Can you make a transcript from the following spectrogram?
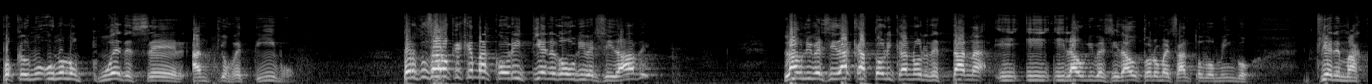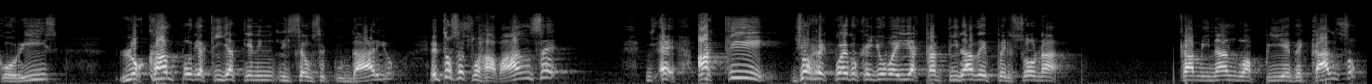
Porque uno, no puede ser antiobjetivo. Pero tú sabes que, que Macorís tiene dos universidades. La Universidad Católica Nordestana y, y, la Universidad Autónoma de Santo Domingo tiene Macorís. Los campos de aquí ya tienen liceo secundario. Entonces eso es avance. Eh, aquí yo recuerdo que yo veía cantidad de personas caminando a pie de calzo.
